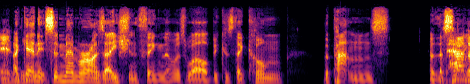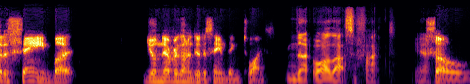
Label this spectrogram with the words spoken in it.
And Again, it's a memorization thing though as well because they come. The patterns are the, the patterns same. are the same, but you're never gonna do the same thing twice. no, well, that's a fact. Yeah. So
